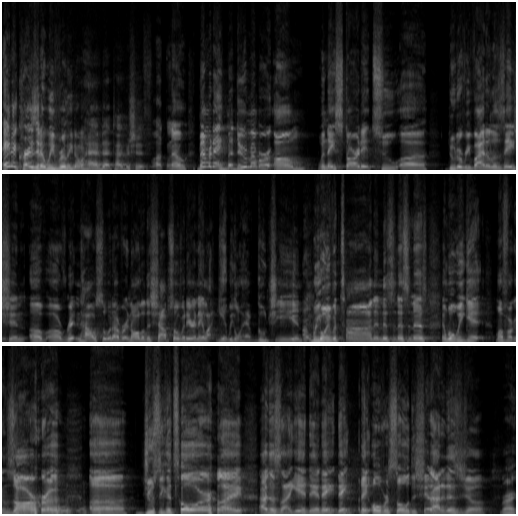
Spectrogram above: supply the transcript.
Ain't it crazy that we really don't have that type of shit? Fuck no. Remember they? But do you remember um when they started to uh do the revitalization of uh Rittenhouse or whatever, and all of the shops over there, and they like, yeah, we gonna have Gucci and Uh, we- Louis Vuitton and this and this and this, and what we get, motherfucking Zara, uh, Juicy Couture. Like, I just like, yeah, damn, they they they oversold the shit out of this joint. Right.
